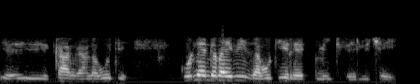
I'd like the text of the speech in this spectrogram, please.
yeKangala ukuthi kunento bayibiza ukuthi i-red meat value chain.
